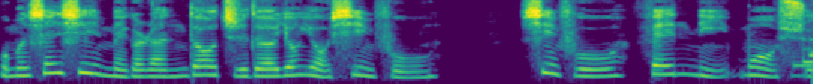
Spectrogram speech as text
我们深信每个人都值得拥有幸福，幸福非你莫属。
